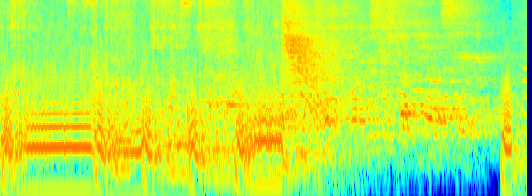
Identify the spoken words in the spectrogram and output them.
Thank you.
